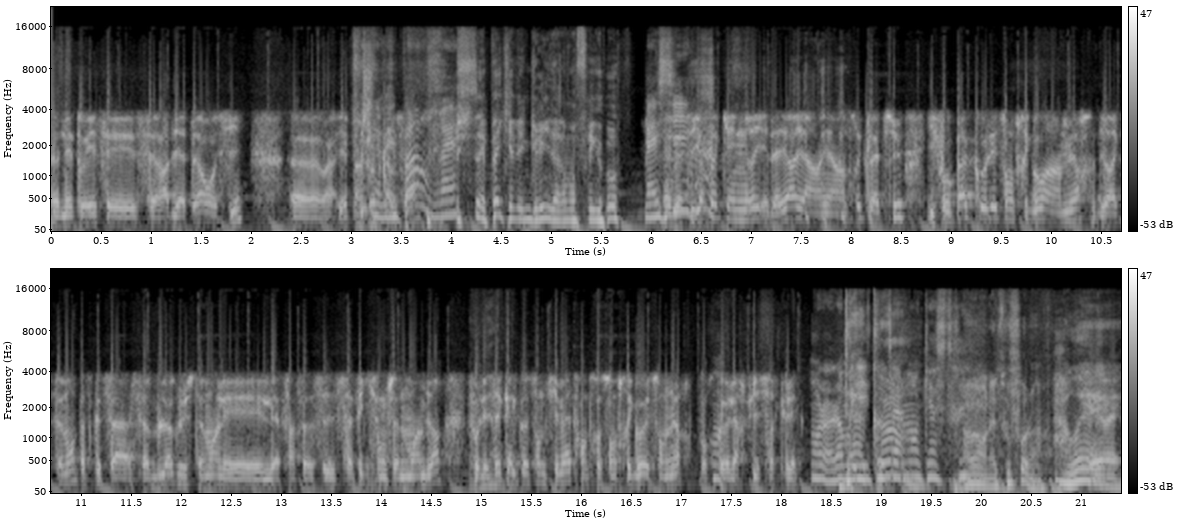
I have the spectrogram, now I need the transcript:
Euh, nettoyer ses, ses radiateurs aussi. Euh, voilà, il y a plein de Je choses savais comme pas, ça. en vrai. Je savais pas qu'il y avait une grille derrière mon frigo. Bah, Eh si. ben, figure-toi qu'il y a une grille. Et d'ailleurs, il y, a un- il y a un truc là-dessus. Il faut pas coller son frigo à un mur directement parce que ça, ça bloque justement les. les- enfin, ça, ça fait qu'il fonctionne moins bien. Il faut laisser quelques centimètres entre son frigo et son mur pour que l'air puisse circuler. Oh là là, moi, il est totalement castré. Ah ouais, on a tout faux là. Ah ouais. Et ouais.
